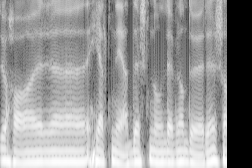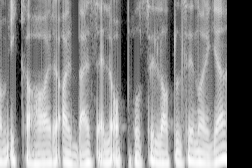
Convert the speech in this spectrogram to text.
Du har eh, helt nederst noen leverandører som ikke har arbeids- eller oppholdstillatelse i Norge.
